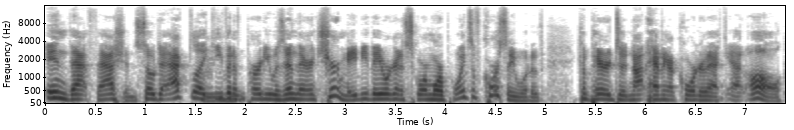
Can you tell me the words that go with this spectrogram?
in that fashion. So to act like even Mm-hmm. if Purdy was in there, and sure, maybe they were going to score more points, of course they would have, compared to not having a quarterback at all.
